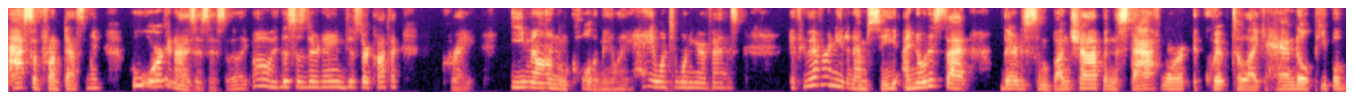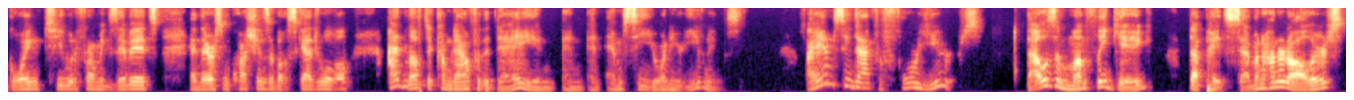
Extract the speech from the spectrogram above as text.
asked the front desk, I'm like, who organizes this? And they're like, oh, this is their name, just their contact. Great. Emailing them cold and being like, hey, went to one of your events if you ever need an MC, I noticed that there's some bunch up and the staff weren't equipped to like handle people going to and from exhibits, and there are some questions about schedule. I'd love to come down for the day and and, and MC one of your evenings. I MC that for four years. That was a monthly gig that paid seven hundred dollars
